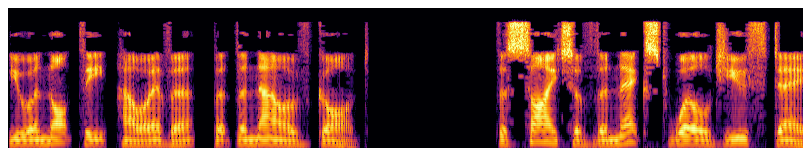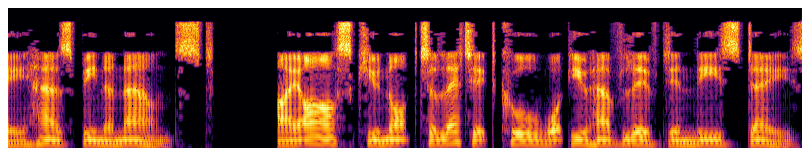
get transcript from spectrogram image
you are not the however, but the now of God. The site of the next World Youth Day has been announced. I ask you not to let it cool what you have lived in these days.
